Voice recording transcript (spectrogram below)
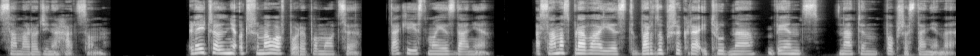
sama rodzina Hudson. Rachel nie otrzymała w porę pomocy. Takie jest moje zdanie. A sama sprawa jest bardzo przykra i trudna, więc na tym poprzestaniemy.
